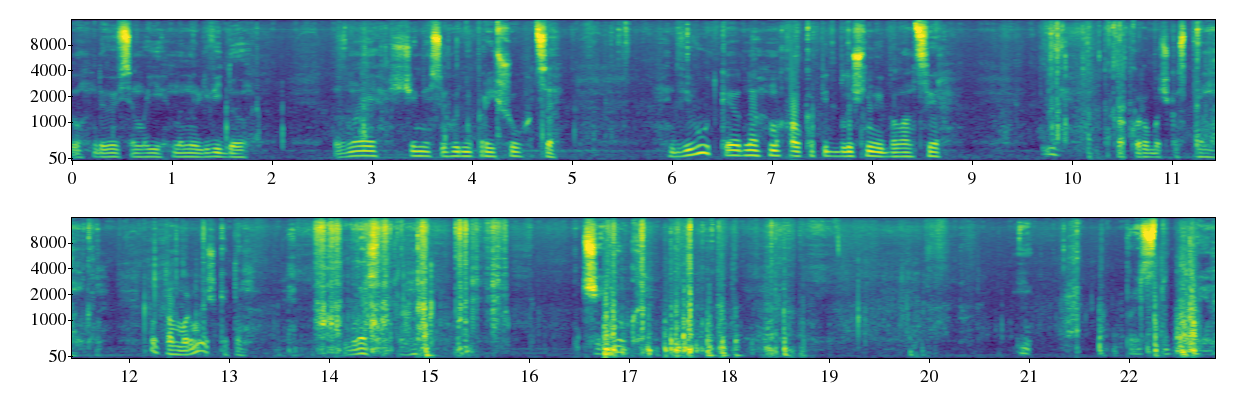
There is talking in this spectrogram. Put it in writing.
хто дивився мої минулі відео, знає, з чим я сьогодні прийшов. Це дві вудки, одна махалка під блешню і балансир. І така коробочка з приманками. Ну там мормишки, там блешня, там чайок. І приступаємо.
